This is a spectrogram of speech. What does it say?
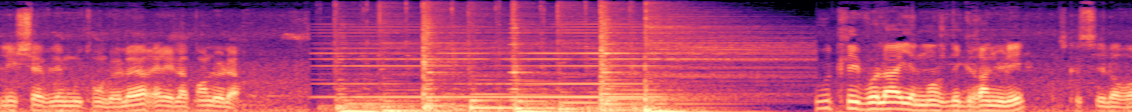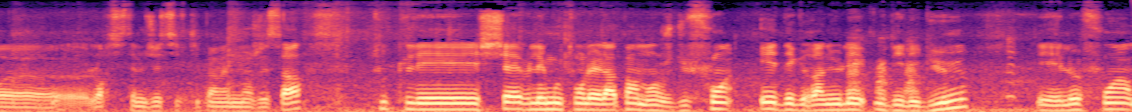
les chèvres, les moutons le leur et les lapins le leur. Toutes les volailles, elles mangent des granulés, parce que c'est leur, euh, leur système digestif qui permet de manger ça. Toutes les chèvres, les moutons, les lapins mangent du foin et des granulés ou des légumes. Et le foin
